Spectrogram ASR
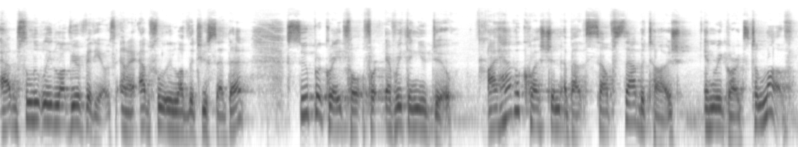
Absolutely love your videos, and I absolutely love that you said that. Super grateful for everything you do. I have a question about self-sabotage in regards to love.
